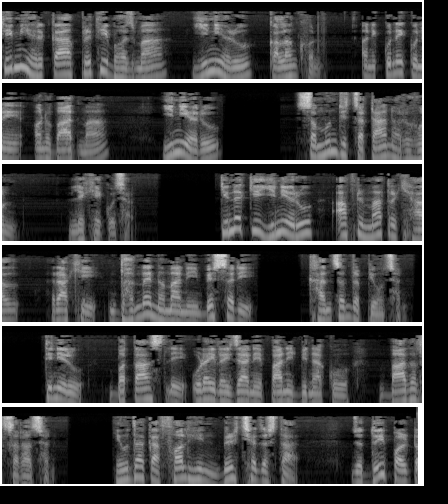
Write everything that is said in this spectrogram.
तिमीहरूका पृथ्वीभोजमा यिनीहरू कलंक हुन् अनि कुनै कुनै अनुवादमा यिनीहरू समुद्री चट्टानहरू हुन् लेखेको छ। किनकि यिनीहरू आफ्नो मात्र ख्याल राखी धन्दै नमानी बेसरी खान्छन् र पिउँछन्। तिनीहरू बतासले उडाइ लैजाने पानी बिनाको बादल सरह छन् हिउँदाका फलहीन वृक्ष जस्ता जो दुईपल्ट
